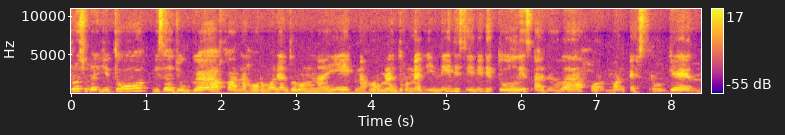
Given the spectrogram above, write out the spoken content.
Terus udah gitu bisa juga karena hormon yang turun naik. Nah, hormon yang turun naik ini di sini ditulis adalah hormon estrogen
